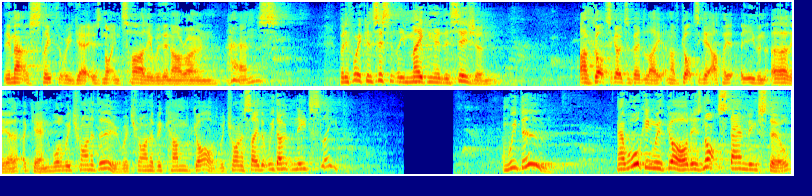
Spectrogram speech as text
the amount of sleep that we get is not entirely within our own hands. But if we're consistently making a decision I've got to go to bed late and I've got to get up even earlier again, what are we trying to do? We're trying to become God. We're trying to say that we don't need sleep. And we do. Now, walking with God is not standing still,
